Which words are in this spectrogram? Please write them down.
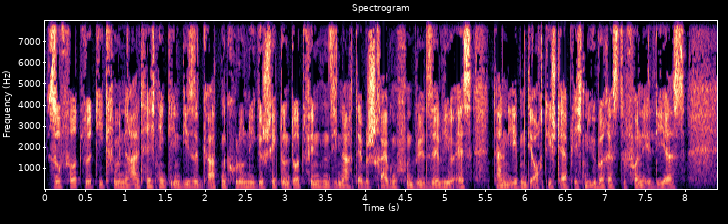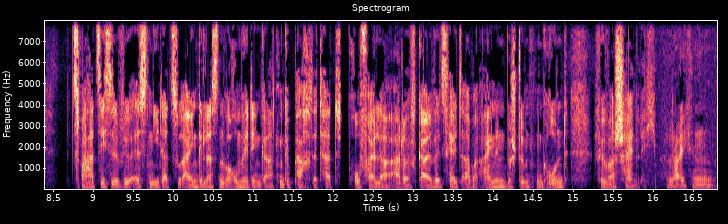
Sofort wird die Kriminaltechnik in diese Gartenkolonie geschickt und dort finden sie nach der Beschreibung von Will Silvio S. dann eben die, auch die sterblichen Überreste von Elias. Zwar hat sich Silvio S. nie dazu eingelassen, warum er den Garten gepachtet hat. Profiler Adolf Galwitz hält aber einen bestimmten Grund für wahrscheinlich. Leichen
